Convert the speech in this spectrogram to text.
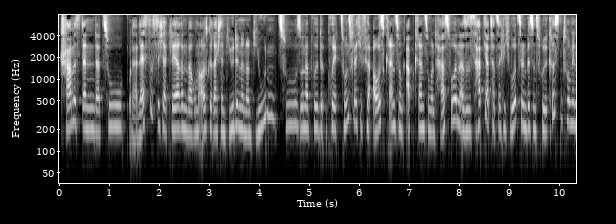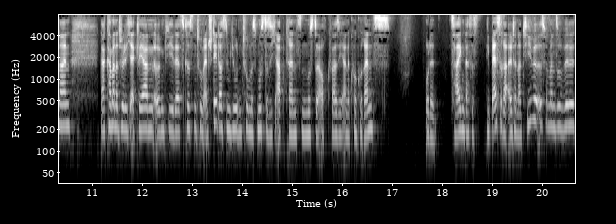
kam es denn dazu oder lässt es sich erklären, warum ausgerechnet Jüdinnen und Juden zu so einer Projektionsfläche für Ausgrenzung, Abgrenzung und Hass wurden? Also es hat ja tatsächlich Wurzeln bis ins frühe Christentum hinein. Da kann man natürlich erklären, irgendwie das Christentum entsteht aus dem Judentum, es musste sich abgrenzen, musste auch quasi eine Konkurrenz oder zeigen, dass es die bessere Alternative ist, wenn man so will.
